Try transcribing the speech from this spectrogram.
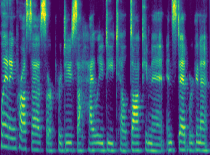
planning process or produce a highly detailed document. Instead, we're going to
